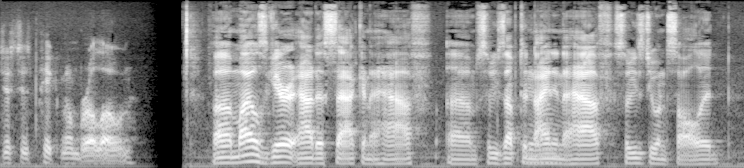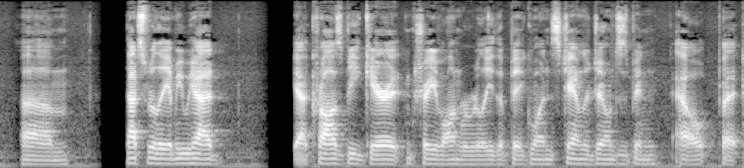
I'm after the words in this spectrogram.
just his pick number alone. Uh, Myles Garrett had a sack and a half, um, so he's up to Yeah. nine and a half. So he's doing solid. Um, that's really, I mean, we had, yeah, Crosby, Garrett, and Trayvon were really the big ones. Chandler Jones has been out, but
